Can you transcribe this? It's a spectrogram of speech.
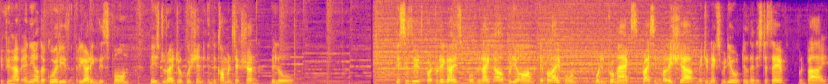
If you have any other queries regarding this phone, please do write your question in the comment section below. This is it for today guys. Hope you liked our video on Apple iPhone 14 Pro Max price in Malaysia. Meet you next video. Till then stay safe. Goodbye.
